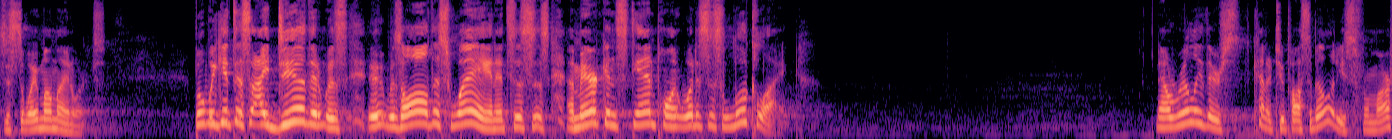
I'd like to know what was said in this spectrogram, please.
just the way my mind works. But we get this idea that it was, it was all this way, and it's this, this American standpoint what does this look like? Now, really, there's kind of two possibilities from our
